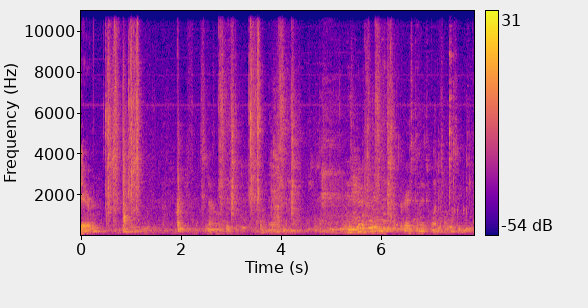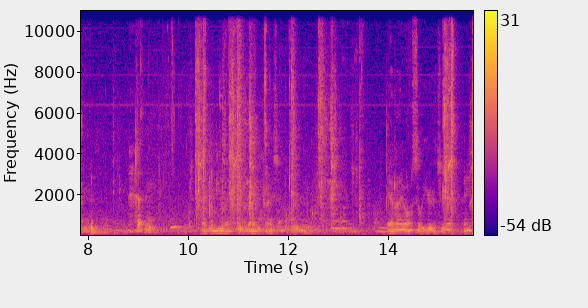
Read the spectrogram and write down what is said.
There. It's now official. Kristen, it's wonderful to see you here. I really like to ride a tricycle. And I also hear that you like to paint.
